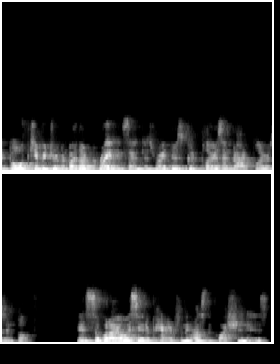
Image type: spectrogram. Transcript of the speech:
And both can be driven by the right incentives, right? There's good players and bad players in both. And so what I always say to parents when they ask the question is,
